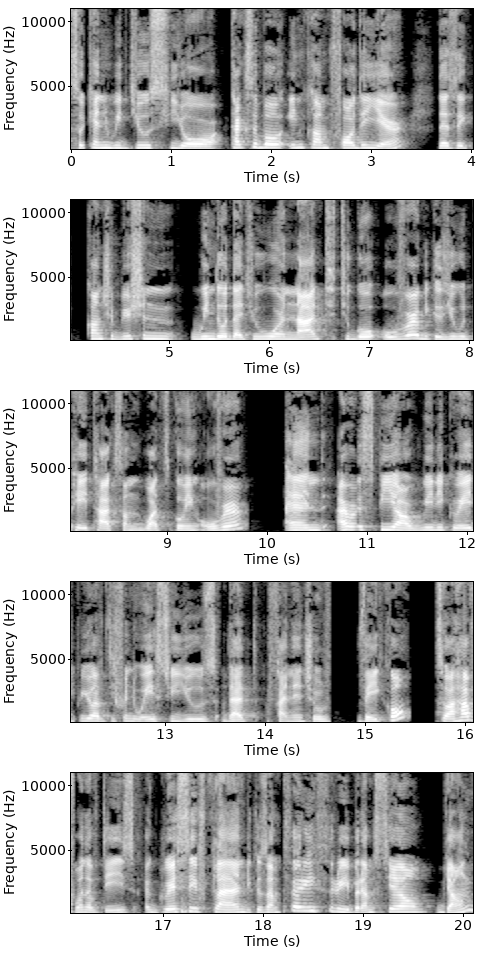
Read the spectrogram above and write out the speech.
so you can reduce your taxable income for the year. There's a contribution window that you were not to go over because you would pay tax on what's going over. And RSP are really great. You have different ways to use that financial vehicle. So I have one of these aggressive plan because I'm 33, but I'm still young.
